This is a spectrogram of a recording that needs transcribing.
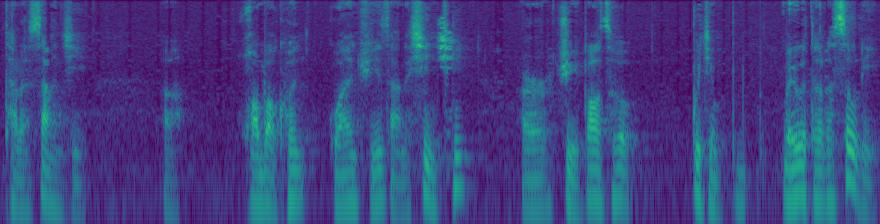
他的上级。啊黄宝坤国安局长的性侵，而举报之后，不仅不没有得到受理，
